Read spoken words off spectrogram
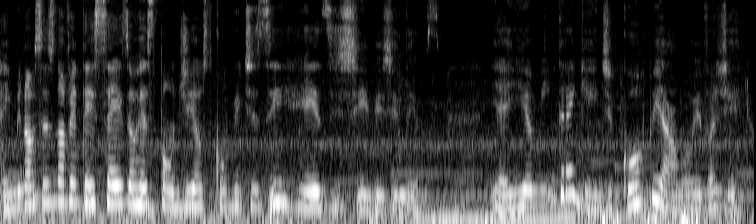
Em 1996 eu respondi aos convites irresistíveis de Deus. E aí eu me entreguei de corpo e alma ao Evangelho.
